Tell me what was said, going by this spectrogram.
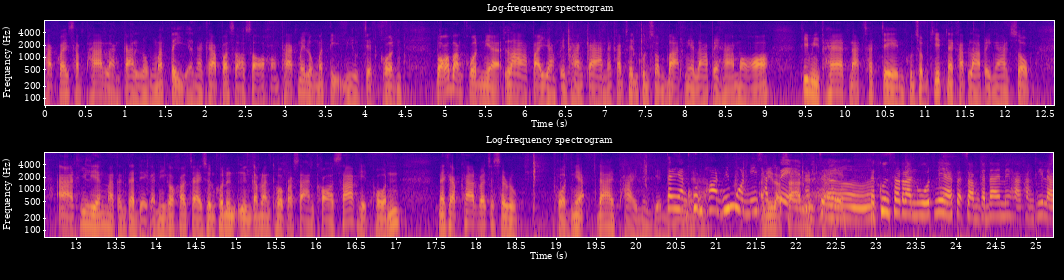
พรรคก็ให้สัมภาษณ์หลังการลงมตินะครับว่าสสของพรรคไม่ลงมติมีอยู่7คน บอกว่าบางคนเนี่ยลาไปอย่างเป็นทางการนะครับ เช่นคุณสมบัติเนี่ยลาไปหาหมอ ที่มีแพทย์นัดชัดเจน คุณสมคิดนะครับลาไปงานศพอาที่เลี้ยงมาตั้งแต่เด็กอันนี้ก็เข้าใจส่วนคนอื่นๆกำลังโทรประสานขอทราบเหตุผลนะครับคาดว่าจะสรุป ผลเนี่ยได้ภายในเย็นนี้แต่อย่างคุณนะพรพิมลนี่อันชัดนี้เราเจทราบนอยู่ชัดเจนออแต่คุณสรันวุฒิเนี่ยจำกันได้ไหมคะ ครั้งที่แล้ว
